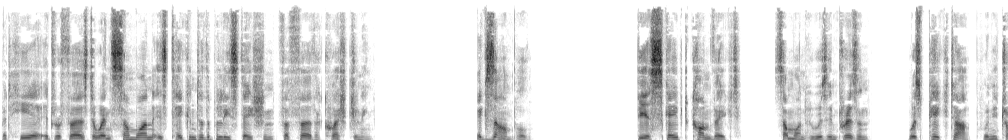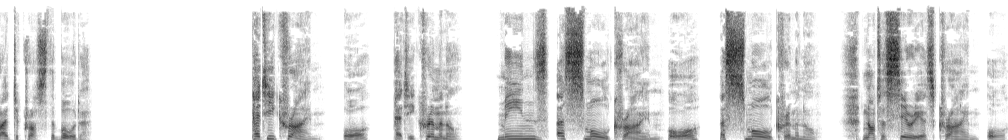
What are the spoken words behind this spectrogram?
but here it refers to when someone is taken to the police station for further questioning. Example The escaped convict, someone who was in prison, was picked up when he tried to cross the border. Petty crime or petty criminal means a small crime or a small criminal, not a serious crime or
